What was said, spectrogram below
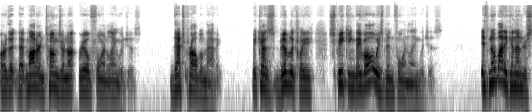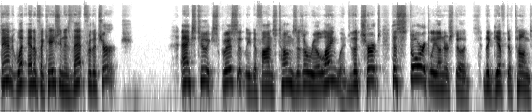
or that, that modern tongues are not real foreign languages. That's problematic because biblically speaking, they've always been foreign languages. If nobody can understand it, what edification is that for the church? Acts 2 explicitly defines tongues as a real language. The church historically understood the gift of tongues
